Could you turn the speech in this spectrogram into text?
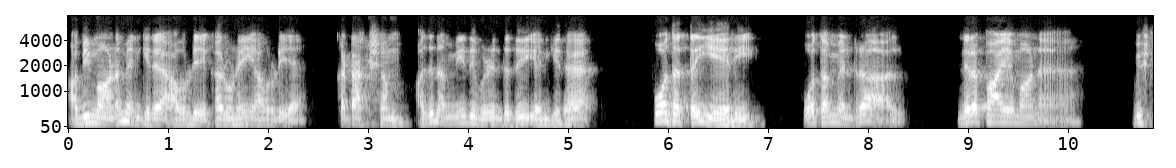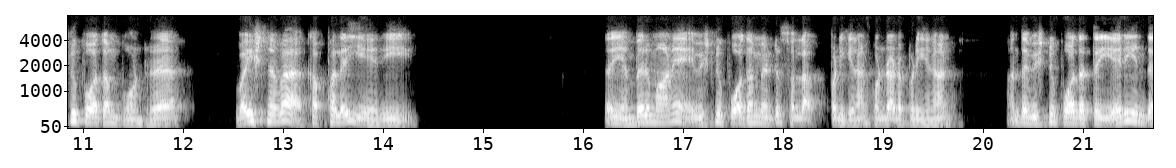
அபிமானம் என்கிற அவருடைய கருணை அவருடைய கட்டாட்சம் அது நம் மீது விழுந்தது என்கிற போதத்தை ஏறி போதம் என்றால் நிரப்பாயமான விஷ்ணு போதம் போன்ற வைஷ்ணவ கப்பலை ஏறி எம்பெருமானே விஷ்ணு போதம் என்று சொல்லப்படுகிறான் கொண்டாடப்படுகிறான். அந்த விஷ்ணு போதத்தை ஏறி இந்த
